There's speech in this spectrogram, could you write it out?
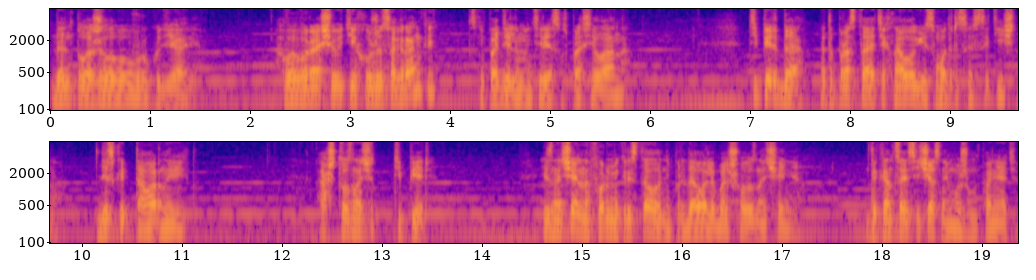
Дэн положил его в руку Диане. «А вы выращиваете их уже с огранкой?» С неподдельным интересом спросила она. «Теперь да, это простая технология и смотрится эстетично. Дескать, товарный вид». «А что значит «теперь»?» Изначально форме кристалла не придавали большого значения. До конца и сейчас не можем понять,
